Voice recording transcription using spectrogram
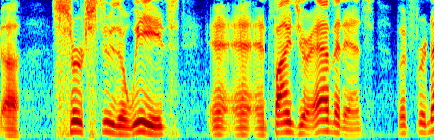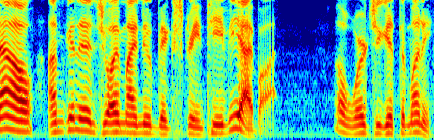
uh, search through the weeds and, and find your evidence. But for now, I'm going to enjoy my new big screen TV I bought. Oh, where'd you get the money?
